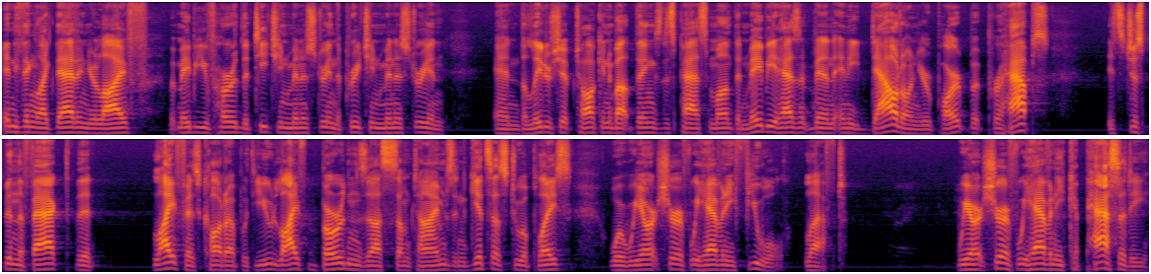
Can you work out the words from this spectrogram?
anything like that in your life, but maybe you've heard the teaching ministry and the preaching ministry and, and the leadership talking about things this past month, and maybe it hasn't been any doubt on your part, but perhaps it's just been the fact that life has caught up with you. Life burdens us sometimes and gets us to a place where we aren't sure if we have any fuel left. We aren't sure if we have any capacity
